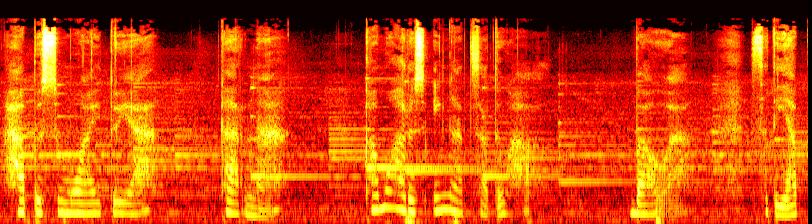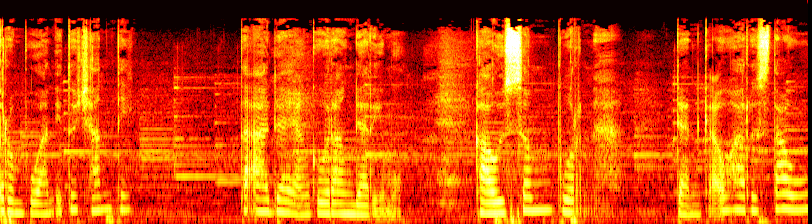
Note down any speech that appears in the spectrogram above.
hapus semua itu ya, karena kamu harus ingat satu hal: bahwa setiap perempuan itu cantik, tak ada yang kurang darimu. Kau sempurna, dan kau harus tahu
